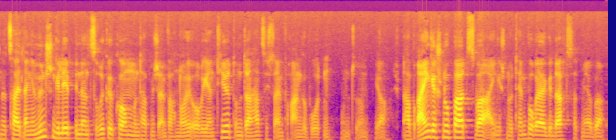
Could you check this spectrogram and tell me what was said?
eine, Zeit lang in München gelebt, bin dann zurückgekommen und habe mich einfach neu orientiert und dann hat sich es einfach angeboten. Und ähm, ja, ich habe reingeschnuppert. Es war eigentlich nur temporär gedacht. Es hat mir aber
